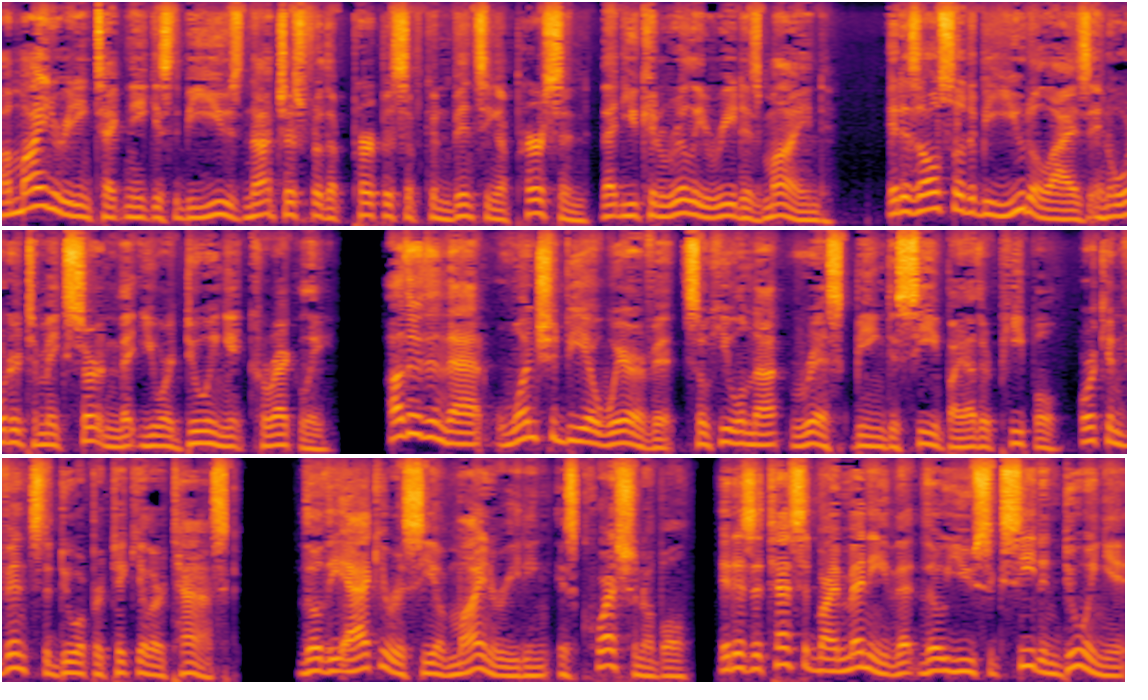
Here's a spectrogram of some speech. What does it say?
A mind reading technique is to be used not just for the purpose of convincing a person that you can really read his mind, it is also to be utilized in order to make certain that you are doing it correctly. Other than that, one should be aware of it so he will not risk being deceived by other people or convinced to do a particular task. Though the accuracy of mind reading is questionable, it is attested by many that though you succeed in doing it,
